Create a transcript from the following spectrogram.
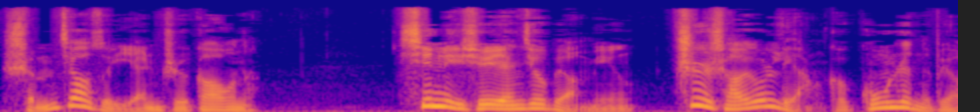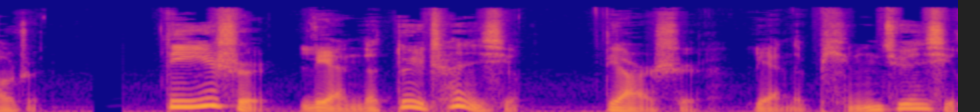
什么叫做颜值高呢？心理学研究表明，至少有两个公认的标准：第一是脸的对称性，第二是脸的平均性。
